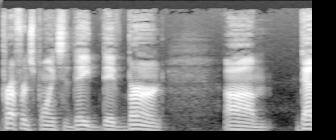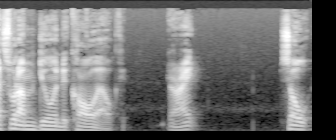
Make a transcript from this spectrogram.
preference points that they they've burned. Um, that's what I'm doing to call elk. All right? So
